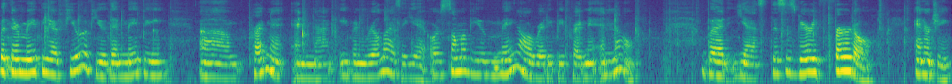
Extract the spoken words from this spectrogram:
but there may be a few of you that may be um, pregnant and not even realize it yet. Or some of you may already be pregnant and know. But yes, this is very fertile energy.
